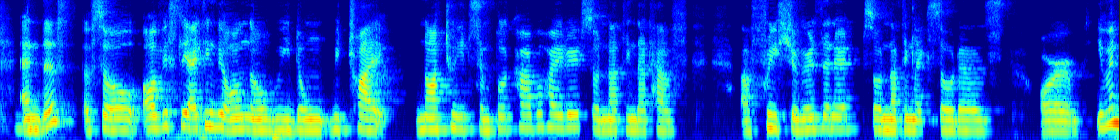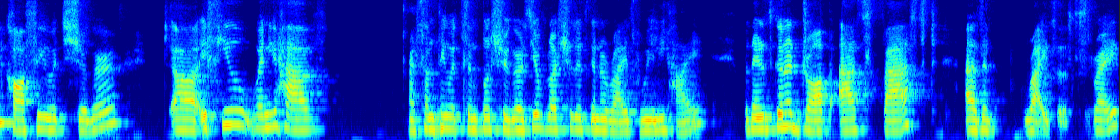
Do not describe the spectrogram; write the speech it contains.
and this. So obviously i think we all know we don't we try not to eat simple carbohydrates, so nothing that have uh, free sugars in it, so nothing like sodas or even coffee with sugar. Uh, if you when you have uh, something with simple sugars, your blood sugar is going to rise really high, but then it's going to drop as fast as it rises, right?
